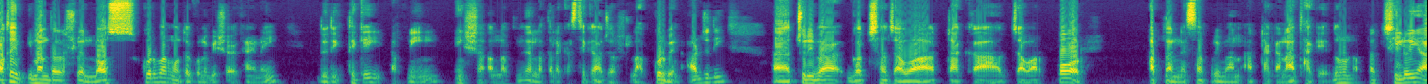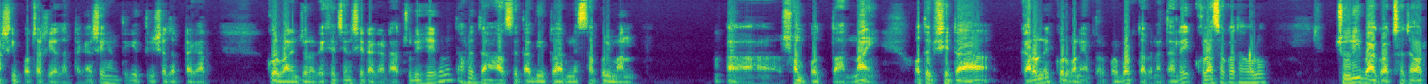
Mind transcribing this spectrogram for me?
অতএব ইমানদার আসলে লস করবার মতো কোনো বিষয় এখানে নেই। দুই দিক থেকেই আপনি ইনশা আল্লাহ আপনি আল্লাহ তালার কাছ থেকে আজর লাভ করবেন। আর যদি চুরি বা গচ্ছা যাওয়া, টাকা যাওয়ার পর আপনার নেশা পরিমাণ আর টাকা না থাকে, ধরুন আপনার ছিলই আশি পঁচাশি হাজার টাকা, সেখান থেকে ত্রিশ হাজার টাকার কোরবানির জন্য রেখেছেন, সে টাকাটা চুরি হয়ে গেল, তাহলে যা আছে তা দিয়ে তো আর নেশা পরিমাণ সম্পদ তো আর নাই। অতএব সেটা কারণে কোরবানি আপনার উপর বর্তাবে না। তাহলে খোলাসা কথা হলো, চুরি বা গচ্ছা যাওয়ার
